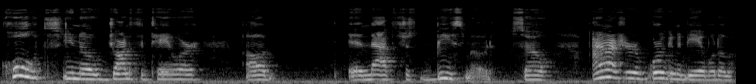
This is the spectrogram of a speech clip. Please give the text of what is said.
Colts, you know, Jonathan Taylor, um, and that's just beast mode. So I'm not sure if we're going to be able to,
